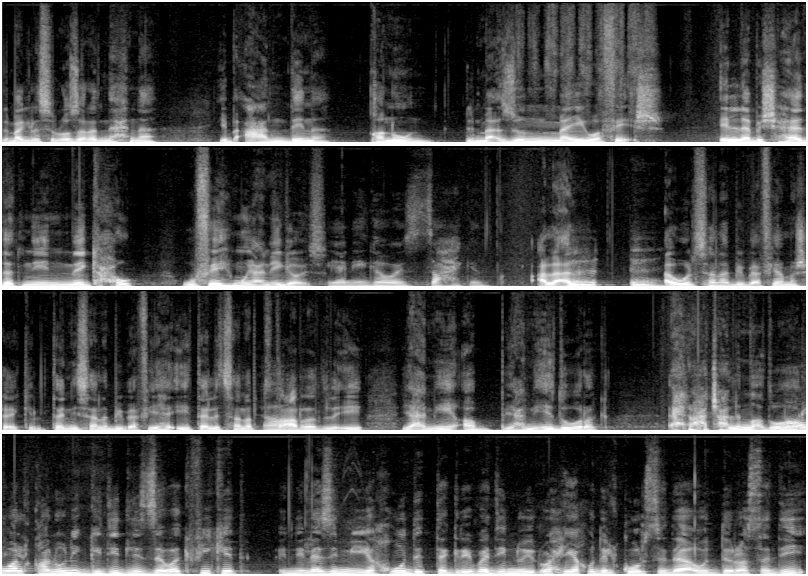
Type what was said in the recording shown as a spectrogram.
لمجلس الوزراء إن إحنا يبقى عندنا قانون المأذون ما يوافقش إلا بشهادة اتنين نجحوا وفهموا يعني إيه جواز. يعني إيه جواز؟ صح كده. على الأقل أول سنة بيبقى فيها مشاكل تاني سنة بيبقى فيها إيه تالت سنة بتتعرض لإيه يعني إيه أب يعني إيه دورك؟ إحنا ما حدش علمنا ما ادوار هو القانون الجديد للزواج فيه كده. إن لازم يخوض التجربة دي إنه يروح ياخد الكورس ده أو الدراسة دي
